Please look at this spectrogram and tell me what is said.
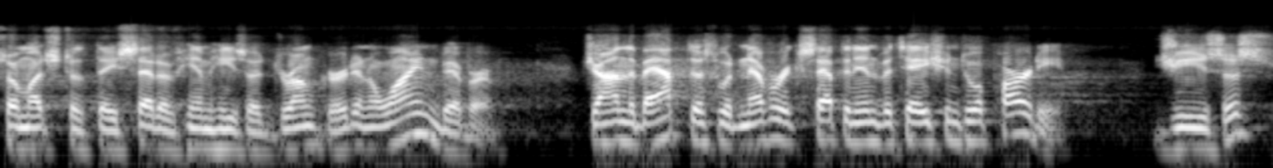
so much that they said of him he's a drunkard and a winebibber. John the Baptist would never accept an invitation to a party. Jesus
